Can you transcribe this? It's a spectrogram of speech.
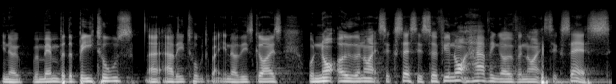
You know, remember the Beatles? Uh, Ali talked about. You know, these guys were not overnight successes. So if you're not having overnight success,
